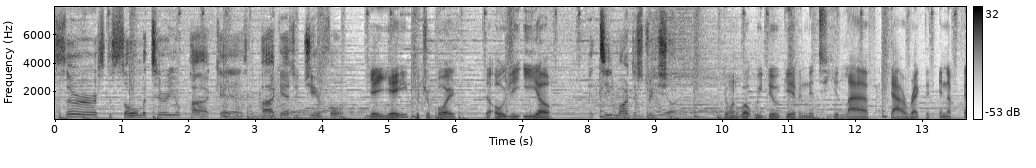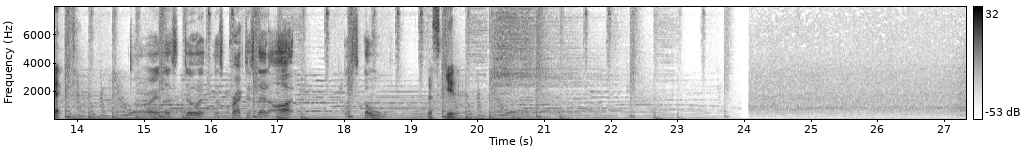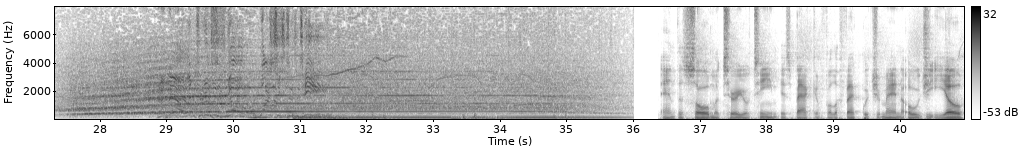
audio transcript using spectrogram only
Yes, sir. It's the Soul Material Podcast, the podcast you cheer for. Yay, yay, with your boy, the OGEO, And T Martha Street Shark. doing what we do, giving it to you live, directed, in effect. All right, let's do it. Let's practice that art. Let's go. Let's get it. And the Soul Material team is back in full effect with your man, the OGEO.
